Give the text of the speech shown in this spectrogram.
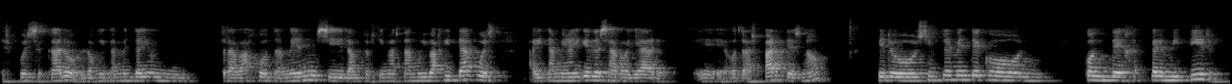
Después, claro, lógicamente hay un trabajo también, si la autoestima está muy bajita, pues ahí también hay que desarrollar eh, otras partes, ¿no? Pero simplemente con, permitir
